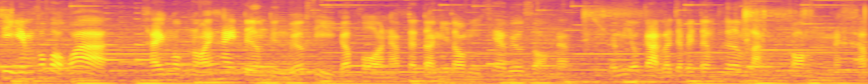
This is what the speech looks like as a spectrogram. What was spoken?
GM เขาบอกว่าใครงบน้อยให้เติมถึงเวล4ก็พอนะครับ แต่ตอนนี้เรามีแค่เวล2นะจะมีโอกาสเราจะไปเติมเพิ่มหลังกล้องนะครับ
